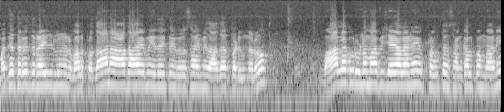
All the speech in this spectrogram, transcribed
మధ్యతరగతి రైతులు ఉన్నారు. వాళ్ళ ప్రధాన ఆదాయం ఏదైతే వ్యవసాయం మీద ఆధారపడి ఉన్నారో వాళ్ళకు రుణమాఫీ చేయాలనే ప్రభుత్వ సంకల్పం కానీ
